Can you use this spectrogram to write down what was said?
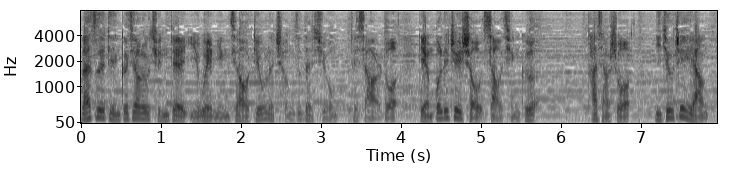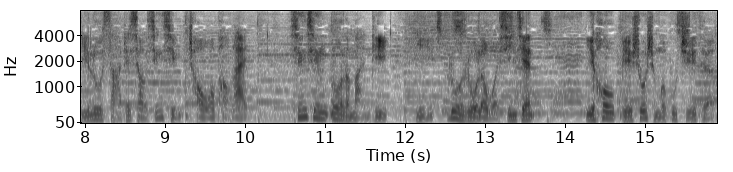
来自点歌交流群的一位名叫丢了橙子的熊的小耳朵点播了这首小情歌，他想说：你就这样一路撒着小星星朝我跑来，星星落了满地。你落入了我心间，以后别说什么不值得。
